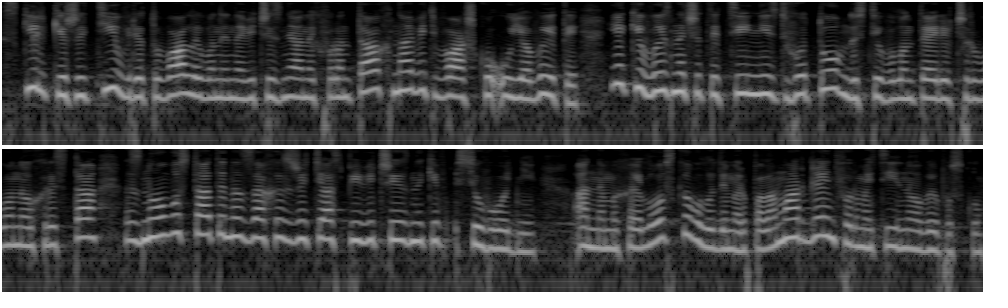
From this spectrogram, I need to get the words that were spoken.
Скільки життів врятували вони на вітчизняних фронтах, навіть важко уявити, як і визначити цінність готовності волонтерів Червоного Христа знову стати на захист життя співвітчизників сьогодні. Анна Михайловська, Володимир Паламар для інформаційного випуску.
